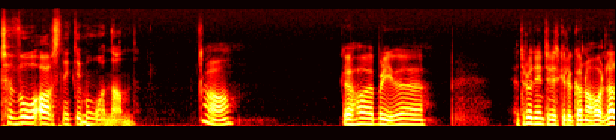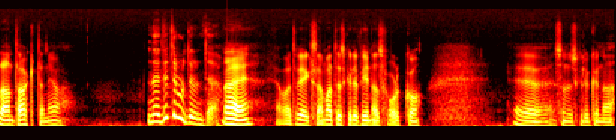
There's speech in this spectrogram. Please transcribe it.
två avsnitt i månaden. Ja. Det har blivit... Jag trodde inte vi skulle kunna hålla den takten. Ja. Nej, det trodde du inte. Nej, jag var tveksam att det skulle finnas folk och, eh, som du skulle kunna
